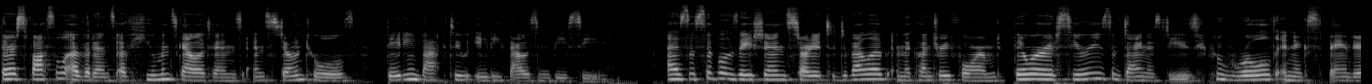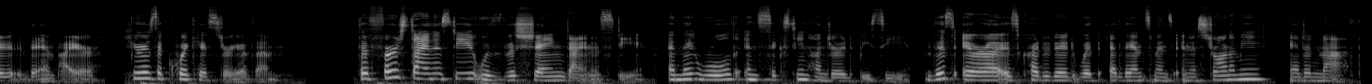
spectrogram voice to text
There's fossil evidence of human skeletons and stone tools dating back to 80,000 BC. As the civilization started to develop and the country formed, there were a series of dynasties who ruled and expanded the empire. Here is a quick history of them. The first dynasty was the Shang dynasty, and they ruled in 1600 BC. This era is credited with advancements in astronomy and in math.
